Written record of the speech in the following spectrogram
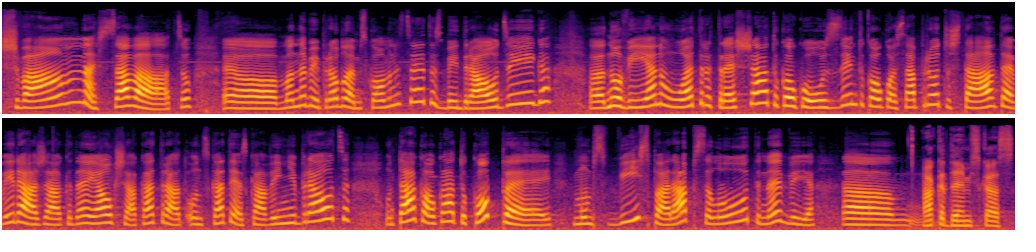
švāme savācu. Man nebija problēmas komunicēt, es biju draudzīga. No viena, otra, trešā. Tu kaut ko uzzini, tu kaut ko saproti, stāvi tajā virāžā, kad ej augšā katrā un skaties, kā viņi brauca. Un tā kaut kā tu kopēji. Mums vispār absolūti nebija. Um, Akadēmiskās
